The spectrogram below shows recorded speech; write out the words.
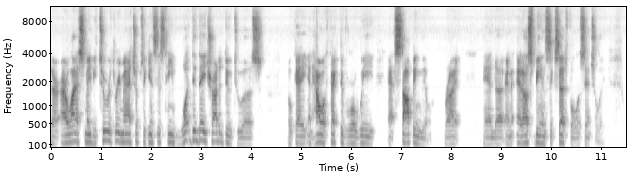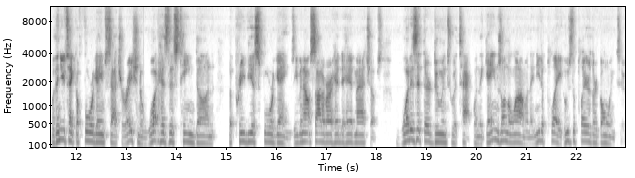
Our, last maybe two or three matchups against this team, what did they try to do to us? Okay. And how effective were we at stopping them, right? And, uh, and at us being successful, essentially. Well, then you take a four game saturation of what has this team done the previous four games, even outside of our head to head matchups. What is it they're doing to attack? When the game's on the line, when they need a play, who's the player they're going to?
